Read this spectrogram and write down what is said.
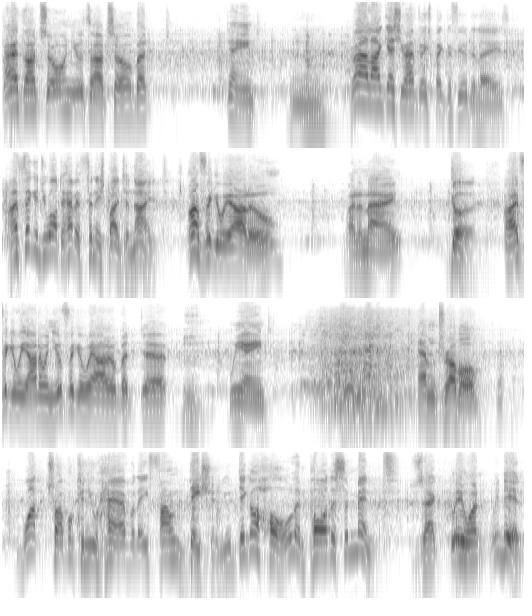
I thought so, and you thought so, but it ain't. Well, I guess you have to expect a few delays. I figured you ought to have it finished by tonight. I figure we ought to. By tonight. Good. I figure we ought to, and you figure we ought to, but uh, we ain't. Having trouble. What trouble can you have with a foundation? You dig a hole and pour the cement. Exactly what we did.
